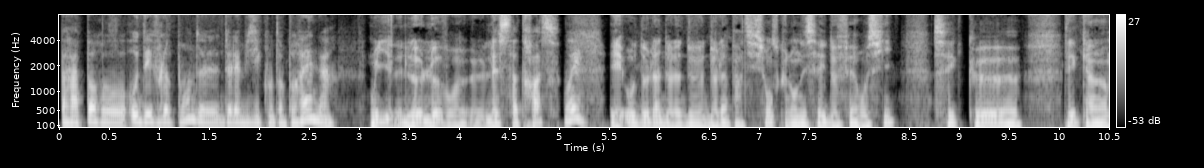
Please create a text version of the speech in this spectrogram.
par rapport au, développement de la musique contemporaine. Oui, l'œuvre laisse sa trace. Oui. Et au-delà de, de, de, la partition, ce que l'on essaye de faire aussi, c'est que euh, dès qu'un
